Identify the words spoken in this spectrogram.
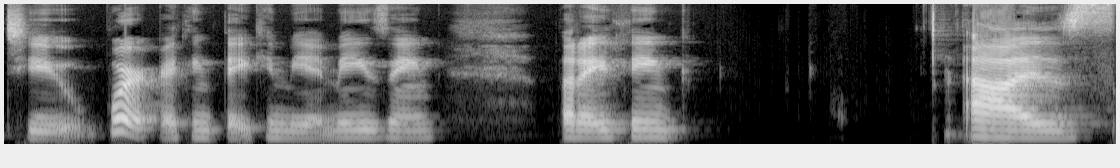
to work. I think they can be amazing. But I think as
